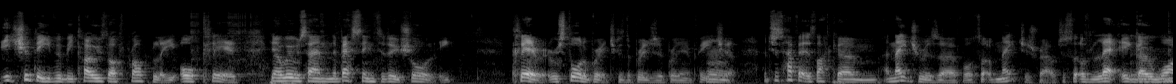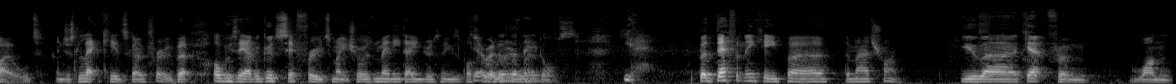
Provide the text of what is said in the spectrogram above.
it should either be closed off properly or cleared. You know, we were saying the best thing to do surely clear it, restore the bridge because the bridge is a brilliant feature, and just have it as like um, a nature reserve or sort of nature trail. Just sort of let it go wild and just let kids go through. But obviously have a good sift through to make sure as many dangerous things as possible. Get rid of the removed from it. needles. Yeah, but definitely keep uh, the mad shrine. You uh, get from one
